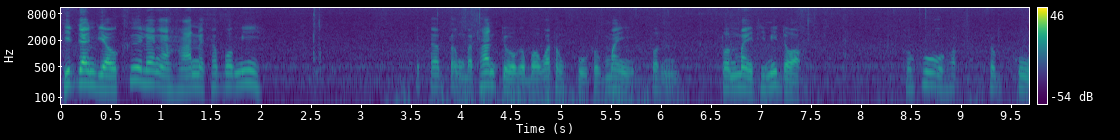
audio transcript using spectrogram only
พิษอย่างเดียวคือแรงอาหารนะครับบ่มีนะครับต้องบัท่านโจก็บอกว่าต้องปลูกต้นไม้ต้นต้นไม้ที่มีดอกชมพู่ครับชมพู่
